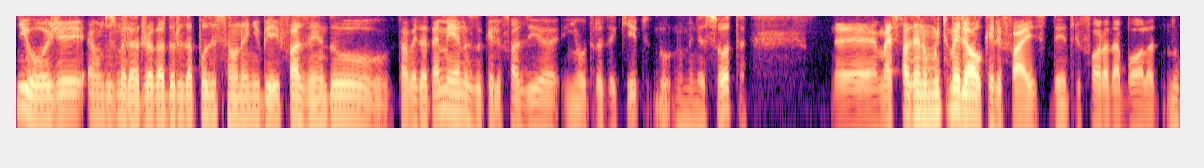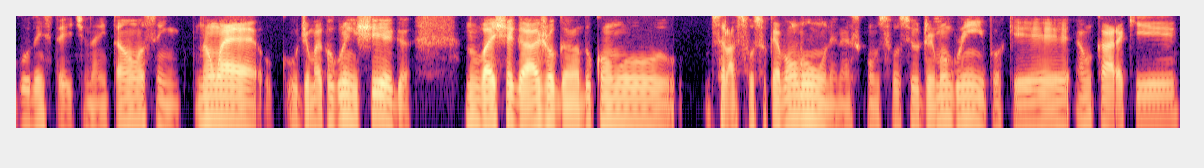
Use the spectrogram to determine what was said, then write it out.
e hoje é um dos melhores jogadores da posição na NBA, fazendo talvez até menos do que ele fazia em outras equipes, no, no Minnesota, é, mas fazendo muito melhor o que ele faz dentro e fora da bola no Golden State, né? Então, assim, não é o, de Michael Green chega, não vai chegar jogando como, sei lá, se fosse o Kevin Looney, né? Como se fosse o Draymond Green, porque é um cara que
